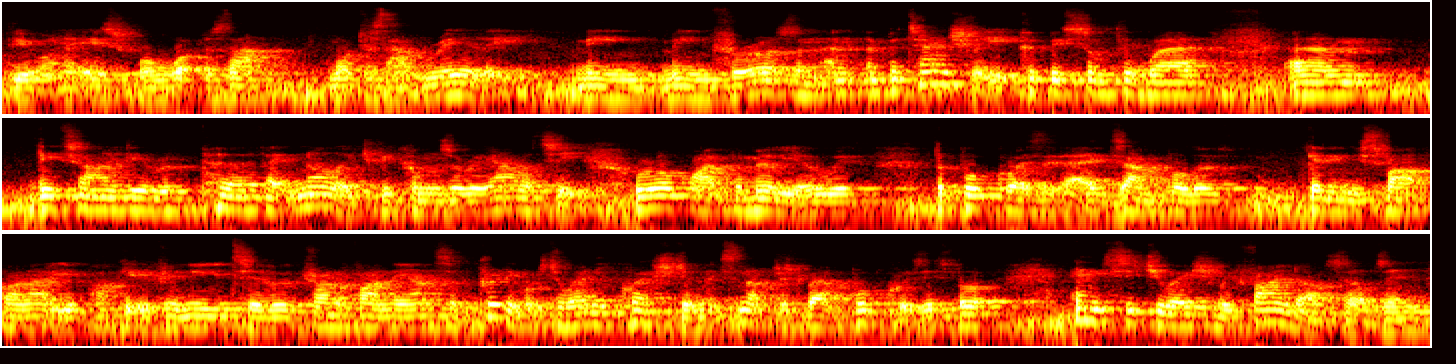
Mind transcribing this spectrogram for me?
view on it is, well, what does that what does that really mean mean for us? And, and, and potentially it could be something where um, this idea of perfect knowledge becomes a reality. We're all quite familiar with the quiz example of getting your smartphone out of your pocket if you need to, and trying to find the answer pretty much to any question. It's not just about pub quizzes, but any situation we find ourselves in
